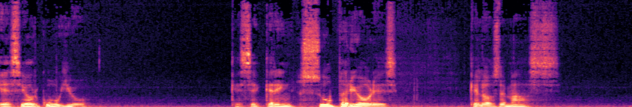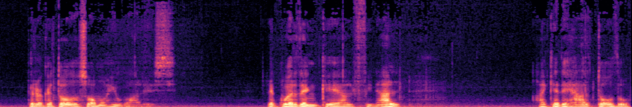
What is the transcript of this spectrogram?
ese orgullo que se creen superiores que los demás, pero que todos somos iguales. Recuerden que al final hay que dejar todo,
